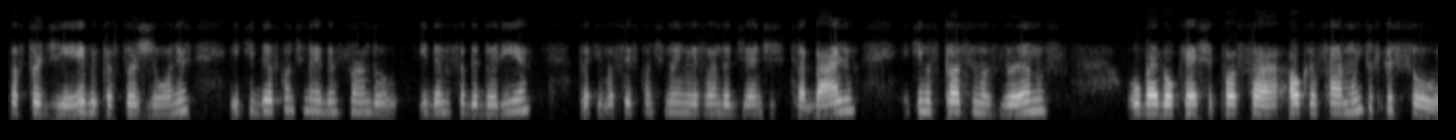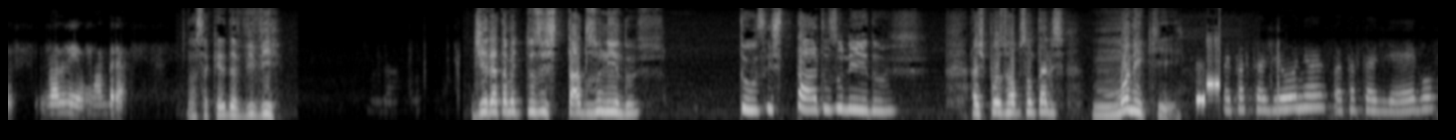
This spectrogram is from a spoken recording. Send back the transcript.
pastor Diego e pastor Júnior e que Deus continue abençoando e dando sabedoria para que vocês continuem levando adiante esse trabalho e que nos próximos anos o Biblecast possa alcançar muitas pessoas. Valeu, um abraço. Nossa querida Vivi. Diretamente dos Estados Unidos. Dos Estados Unidos. A esposa do Robson Teles, Monique. Oi, Pastor Júnior. Oi, Pastor Diego.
